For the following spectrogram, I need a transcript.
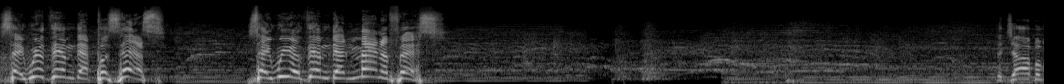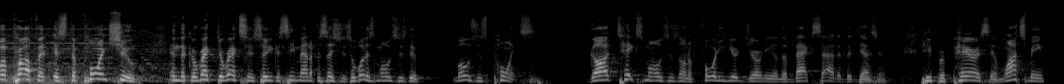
Say, we're them that possess. Say, we are them that manifest. The job of a prophet is to point you in the correct direction so you can see manifestation. So, what does Moses do? Moses points. God takes Moses on a 40 year journey on the backside of the desert. He prepares him. Watch me.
